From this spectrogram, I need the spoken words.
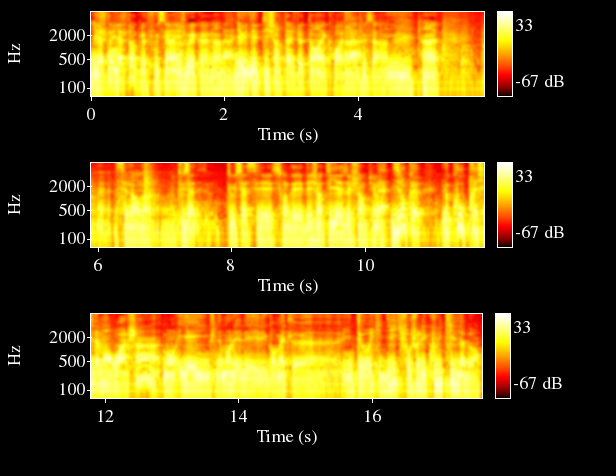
Il attend, il attend que le fou C1 il jouait quand même. hein. Voilà, il y a eu des petits chantages de temps avec Roi H1, Voilà, tout ça. hein. il- Hein, euh, c'est normal. Tout Non, ça, mais- tout ça, ce sont des, des gentillesses de champions. Ben, disons que le coup précédemment roi H1, bon, il y a finalement les, les, les gros maîtres, euh, une théorie qui dit qu'il faut jouer les coups utiles d'abord.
